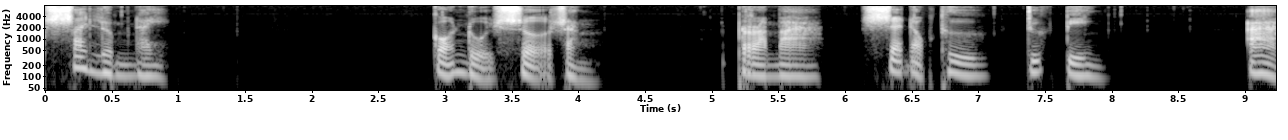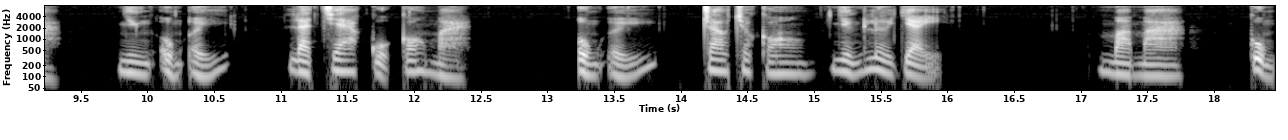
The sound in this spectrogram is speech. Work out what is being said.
sai lầm này. Có nỗi sợ rằng Brahma sẽ đọc thư trước tiên. À, nhưng ông ấy là cha của con mà. Ông ấy trao cho con những lời dạy mama cũng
